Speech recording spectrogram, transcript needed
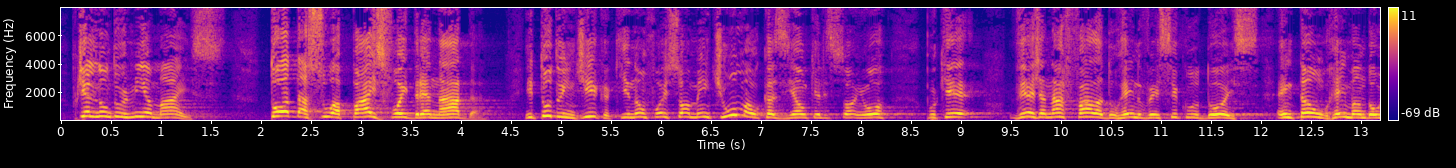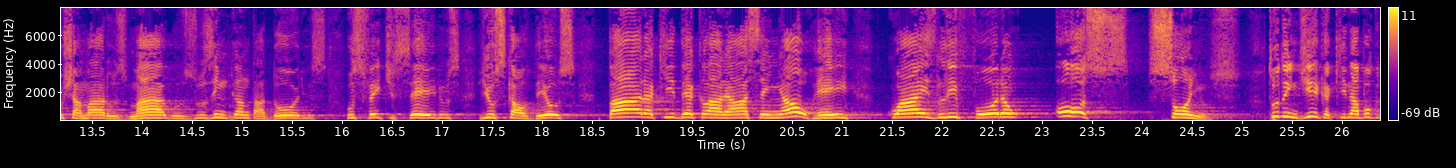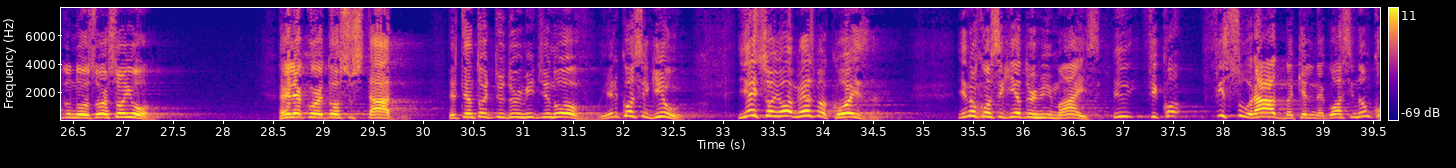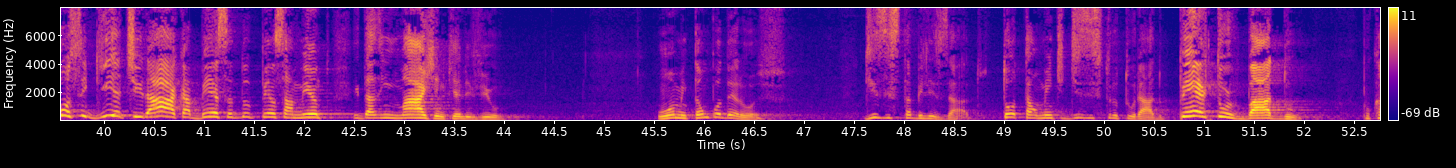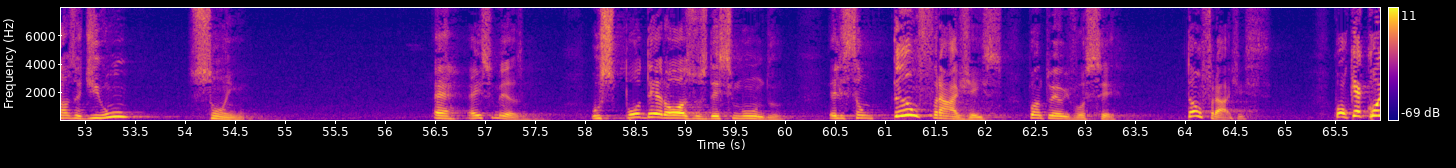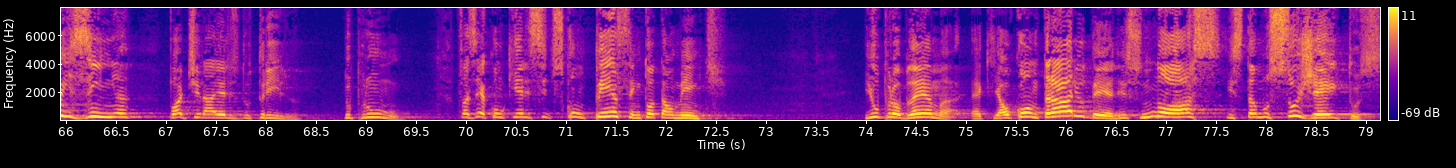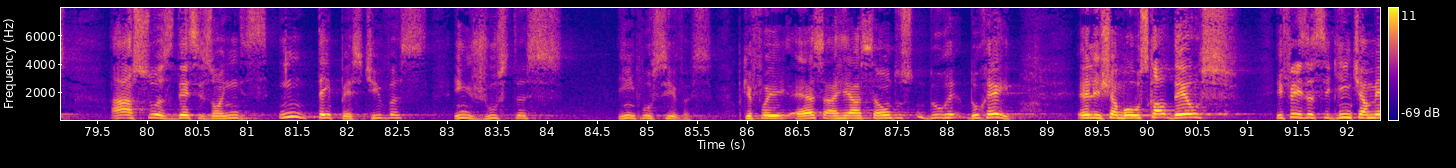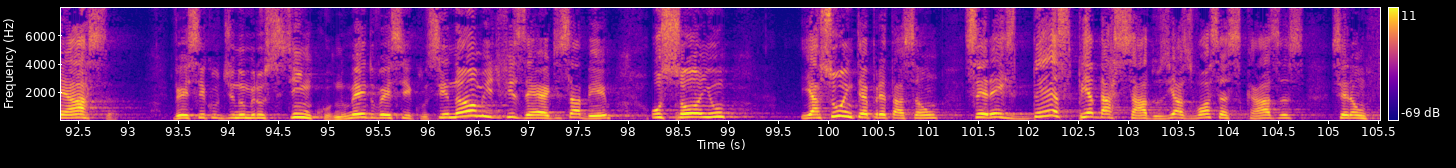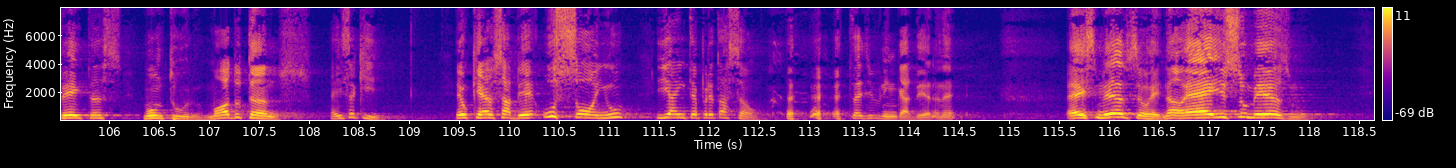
porque ele não dormia mais, toda a sua paz foi drenada, e tudo indica que não foi somente uma ocasião que ele sonhou, porque Veja na fala do rei no versículo 2: Então o rei mandou chamar os magos, os encantadores, os feiticeiros e os caldeus, para que declarassem ao rei quais lhe foram os sonhos. Tudo indica que Nabucodonosor sonhou. Ele acordou assustado. Ele tentou dormir de novo. E ele conseguiu. E ele sonhou a mesma coisa. E não conseguia dormir mais. E ficou fissurado naquele negócio e não conseguia tirar a cabeça do pensamento e da imagem que ele viu. Um homem tão poderoso, desestabilizado, totalmente desestruturado, perturbado por causa de um sonho. É, é isso mesmo. Os poderosos desse mundo, eles são tão frágeis quanto eu e você. Tão frágeis. Qualquer coisinha pode tirar eles do trilho, do prumo, fazer com que eles se descompensem totalmente. E o problema é que, ao contrário deles, nós estamos sujeitos às suas decisões intempestivas, injustas e impulsivas. Porque foi essa a reação do, do, do rei. Ele chamou os caldeus e fez a seguinte ameaça: versículo de número 5, no meio do versículo: Se não me fizer de saber o sonho e a sua interpretação, sereis despedaçados e as vossas casas serão feitas monturo. Modo Thanos. É isso aqui. Eu quero saber o sonho e a interpretação. Está de brincadeira, né? É isso mesmo, seu rei? Não, é isso mesmo.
